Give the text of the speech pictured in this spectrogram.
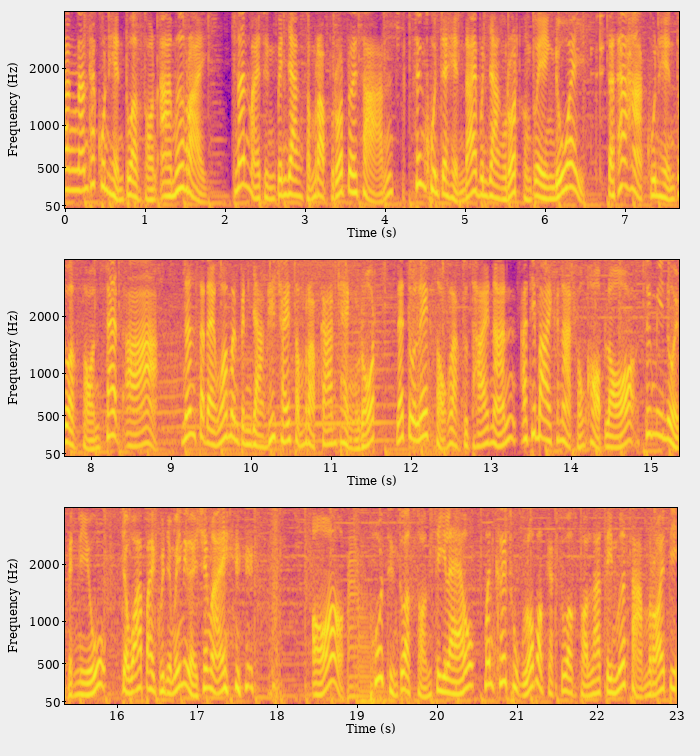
ดังนั้นถ้าคุณเห็นตัวอักษร R เมื่อไหร่ นั่นหมายถึงเป็นยางสำหรับรถโดยสาร ซึ่งคุณจะเห็นได้บนยางรถของตัวเองด้วย แต่ถ้าหากคุณเห็นตัวอักษร ZR นั่นแสดงว่ามันเป็นยางที่ใช้สำหรับการแข่งรถ และตัวเลข 2 หลักสุดท้ายนั้น อธิบายขนาดของขอบล้อ ซึ่งมีหน่วยเป็นนิ้ว จะว่าไปคุณยังไม่เหนื่อยใช่ไหม อ๋อ พูดถึงตัวอักษร C แล้ว มันเคยถูกลบออกจากตัวอักษรลาตินเมื่อ 300 ปี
